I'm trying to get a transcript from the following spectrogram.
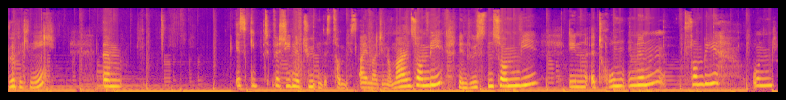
Wirklich nicht. Ähm, es gibt verschiedene Typen des Zombies. Einmal den normalen Zombie, den Wüstenzombie, den ertrunkenen Zombie und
